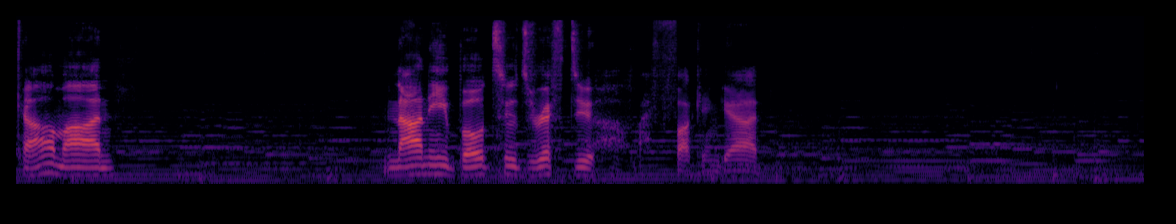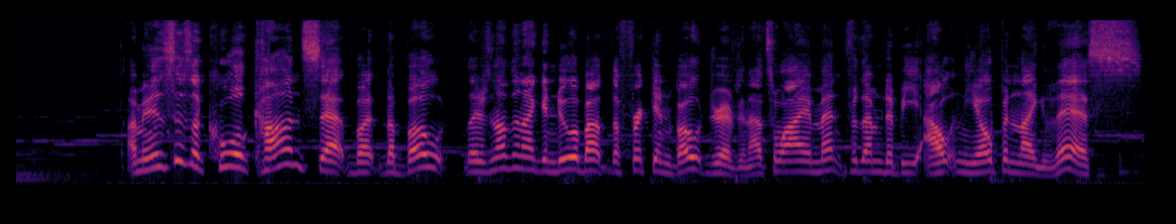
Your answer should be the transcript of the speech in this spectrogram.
Come on. Nani Botsu Driftu. Oh my fucking god. I mean, this is a cool concept, but the boat, there's nothing I can do about the freaking boat drift, and that's why I meant for them to be out in the open like this.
